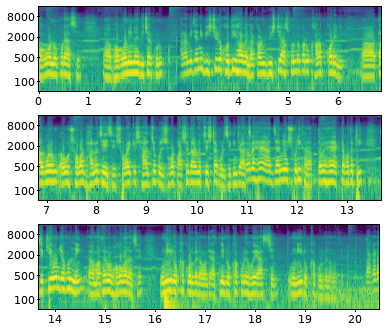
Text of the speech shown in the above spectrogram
ভগবান ওপরে আছে ভগবানই নয় বিচার করুক। আর আমি জানি বৃষ্টিরও ক্ষতি হবে না, কারণ বৃষ্টি আজ পর্যন্ত কারও খারাপ করেনি। তার বরং ও সবার ভালো চেয়েছে, সবাইকে সাহায্য করেছে, সবার পাশে দাঁড়ানোর চেষ্টা করেছে, কিন্তু তবে হ্যাঁ আজ জানিও শরীর খারাপ। তবে হ্যাঁ একটা কথা ঠিক, যে কেউ যখন নেই মাথার উপর ভগবান আছে, উনিই রক্ষা করবেন আমাদের, এতদিন রক্ষা করে হয়ে আসছেন, তো উনিই রক্ষা করবেন আমাদের। টাকাটা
